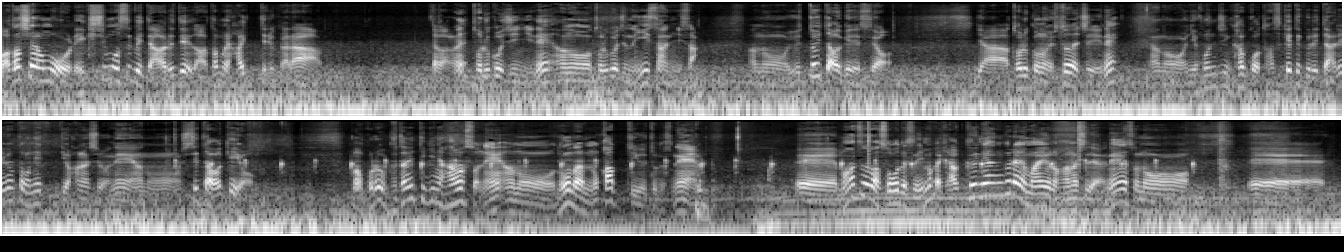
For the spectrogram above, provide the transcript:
私はもう歴史も全てある程度頭に入ってるから、だからね、トルコ人にね、あの、トルコ人のイーさんにさ、あの、言っといたわけですよ。いやトルコの人たちにね、あの、日本人過去を助けてくれてありがとうねっていう話をね、あの、してたわけよ。まあ、これを具体的に話すとね、あの、どうなるのかっていうとですね、えー、まずはそうですね、今から100年ぐらい前の話だよね、その、えー、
